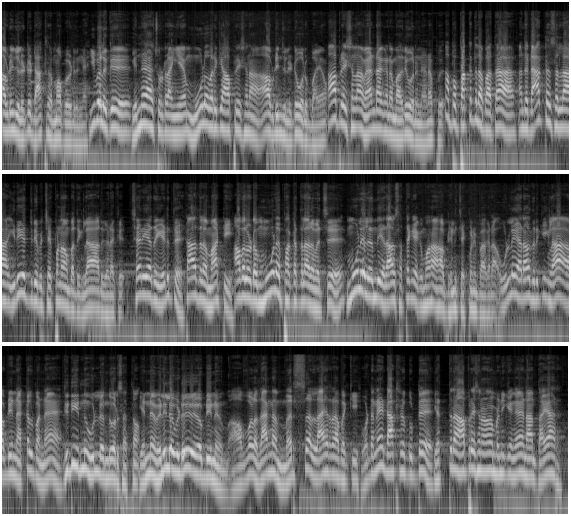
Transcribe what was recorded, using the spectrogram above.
அப்படின்னு சொல்லிட்டு டாக்டர் அம்மா போயிடுதுங்க. இவளுக்கு என்னடா சொல்றாங்க? மூளை வரைக்கும் ஆபரேஷனா அப்படின்னு சொல்லிட்டு ஒரு பயம். ஆபரேஷன்லாம் வேண்டாங்கிற மாதிரி ஒரு நினைப்பு. அப்ப பக்கத்துல பார்த்தா அந்த டாக்டர்ஸ் எல்லாம் இதய துடிப்பு செக் பண்ணுவாங்க பாத்தீங்களா? அது கிடக்கு. சரி அதை எடுத்து காதுல மாட்டி அவளோட மூளை பக்கத்துல அதை வச்சு மூளையில இருந்து ஏதாவது சத்தம் கேட்குமா அப்படின்னு செக் பண்ணி பாக்குறா. உள்ள யாராவது இருக்கீங்களா? அப்படின்னு நக்கல் பண்ண. திடீர்னு உள்ள இருந்து ஒரு சத்தம். என்ன வெளியில விடு அப்படின்னு. அவ்வளவுதாங்க மெர்சல் ஆயிரா பக்கி. உடனே டாக்டரை கூப்பிட்டு எத்தனை ஆபரேஷன் ஆனாலும் பண்ணிக்கோங்க நான் தயார்.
